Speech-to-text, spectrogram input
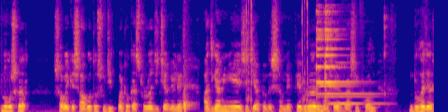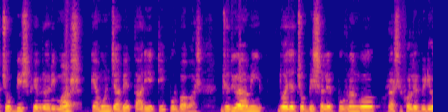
নমস্কার। সবাইকে স্বাগত সুজিত পাঠক অ্যাস্ট্রোলজি চ্যানেলে আজকে আমি নিয়ে এসেছি আপনাদের সামনে ফেব্রুয়ারি মাসের রাশিফল। দু হাজার চব্বিশ ফেব্রুয়ারি মাস কেমন যাবে তারই একটি পূর্বাভাস। যদিও আমি দু হাজার চব্বিশ সালের পূর্ণাঙ্গ রাশিফলের ভিডিও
